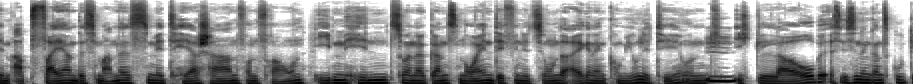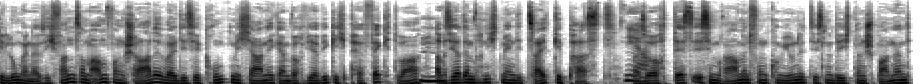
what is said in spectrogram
dem Abfeiern des Mannes mit Herrscharen von Frauen eben hin zu einer ganz neuen Definition der eigenen Community. Und mhm. ich glaube, es ist ihnen ganz gut gelungen. Also ich fand es am Anfang schade, weil diese Grundmechanik einfach wieder wirklich perfekt war, mhm. aber sie hat einfach nicht mehr in die Zeit gepasst. Ja. Also auch das ist im Rahmen von Communities natürlich dann spannend,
